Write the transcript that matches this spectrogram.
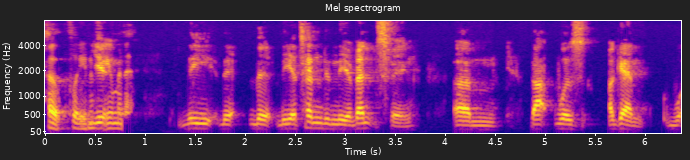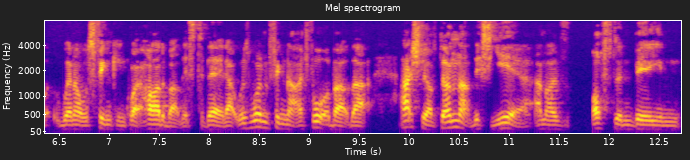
hopefully in a yeah. few minutes. The, the, the, the attending the events thing, um, that was, again, w- when I was thinking quite hard about this today, that was one thing that I thought about that actually I've done that this year and I've often been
